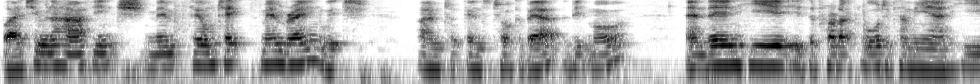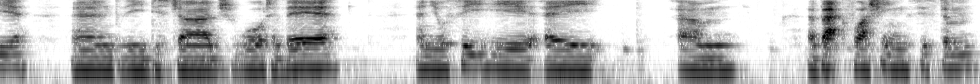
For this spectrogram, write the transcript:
by a two and a half inch mem- FilmTec membrane, which I'm t- going to talk about a bit more. And then here is the product water coming out here and the discharge water there. And you'll see here a, um, a back flushing system,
